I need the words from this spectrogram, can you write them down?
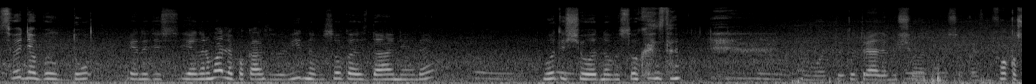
Сегодня был до... Я надеюсь, я нормально показываю. Видно высокое здание, да? Вот еще одно высокое здание. Вот, и тут рядом еще одно высокое здание. Фокус.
